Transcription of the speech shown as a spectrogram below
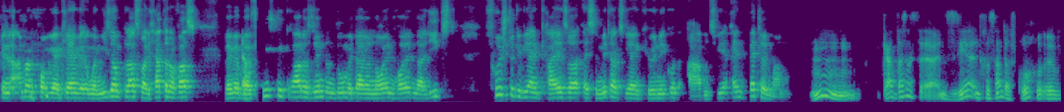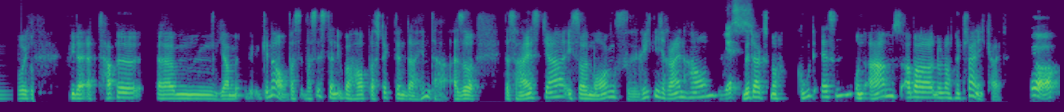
In einer anderen Folge erklären wir irgendwann Mise en place, weil ich hatte noch was, wenn wir ja. bei Frühstück gerade sind und du mit deiner neuen Holden da liegst. Frühstücke wie ein Kaiser, esse mittags wie ein König und abends wie ein Bettelmann. Mm, das ist äh, ein sehr interessanter Spruch, äh, wo ich wieder ertappe, ähm, ja, genau, was, was ist denn überhaupt, was steckt denn dahinter? Also, das heißt ja, ich soll morgens richtig reinhauen, yes. mittags noch gut essen und abends aber nur noch eine Kleinigkeit. Ja,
